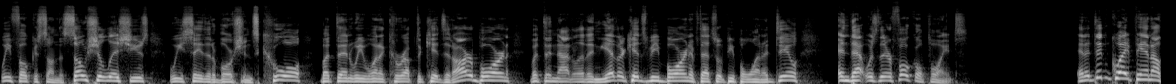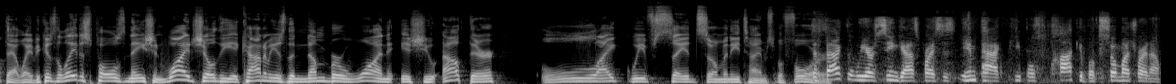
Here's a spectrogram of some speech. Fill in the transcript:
We focus on the social issues. We say that abortion's cool, but then we want to corrupt the kids that are born, but then not let any other kids be born if that's what people want to do. And that was their focal point. And it didn't quite pan out that way because the latest polls nationwide show the economy is the number one issue out there, like we've said so many times before. The fact that we are seeing gas prices impact people's pocketbooks so much right now,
